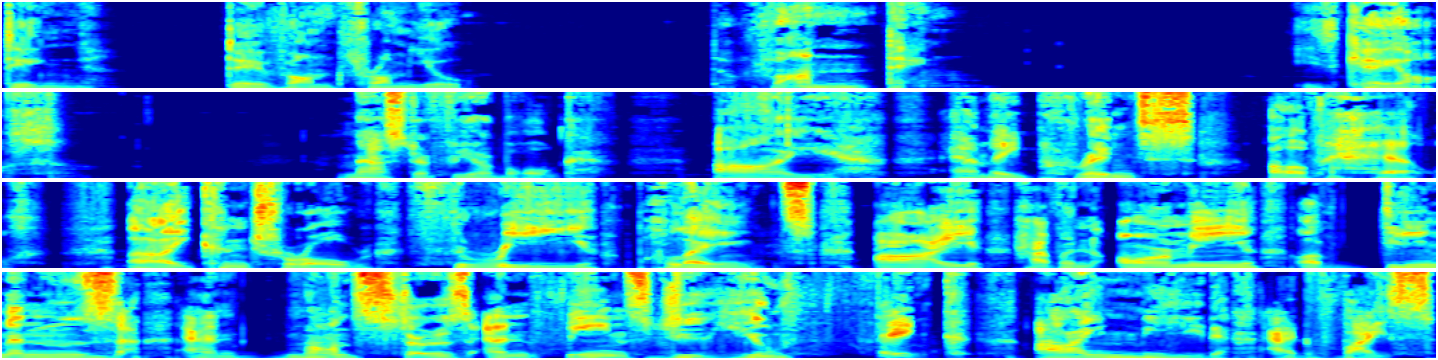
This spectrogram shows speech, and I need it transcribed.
thing they want from you, the one thing is chaos. Master Firbolg, I am a prince of hell. I control three planes. I have an army of demons and monsters and fiends. Do you think I need advice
